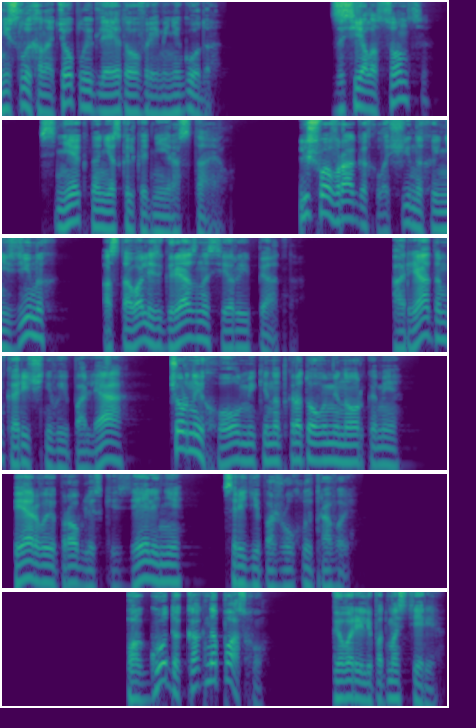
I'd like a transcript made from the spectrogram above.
неслыханно теплый для этого времени года. Засияло солнце, снег на несколько дней растаял. Лишь во врагах, лощинах и низинах оставались грязно-серые пятна. А рядом коричневые поля, черные холмики над кротовыми норками, первые проблески зелени среди пожухлой травы. «Погода как на Пасху», — говорили подмастерья.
